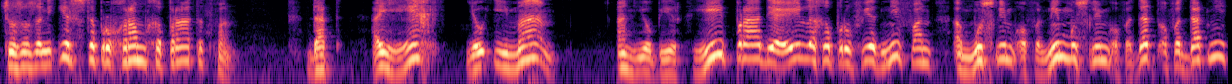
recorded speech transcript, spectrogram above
Soos ons in die eerste program gepraat het van dat hy heg jou iman in jou buur. Hier praat die heilige profeet nie van 'n moslim of 'n nie-moslim of 'n dit of 'n dat nie.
